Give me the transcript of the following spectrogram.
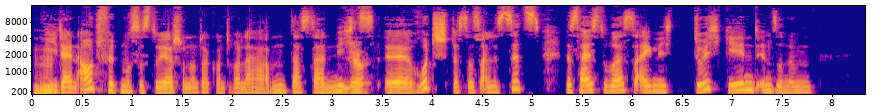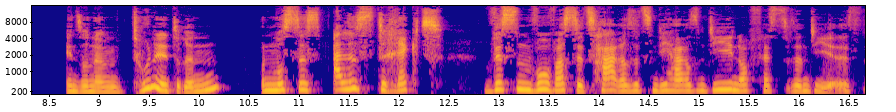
mhm. wie dein Outfit musstest du ja schon unter Kontrolle haben, dass da nichts ja. äh, rutscht, dass das alles sitzt. Das heißt, du warst eigentlich durchgehend in so einem in so einem Tunnel drin und musstest alles direkt wissen, wo was sitzt. Haare sitzen, die Haare sind die noch fest, sind die, ist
